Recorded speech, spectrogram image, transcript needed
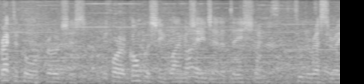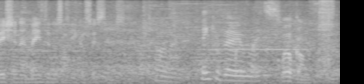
practical approaches for accomplishing climate change adaptation through the restoration and maintenance of ecosystems. All right. Thank you very much. Welcome.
